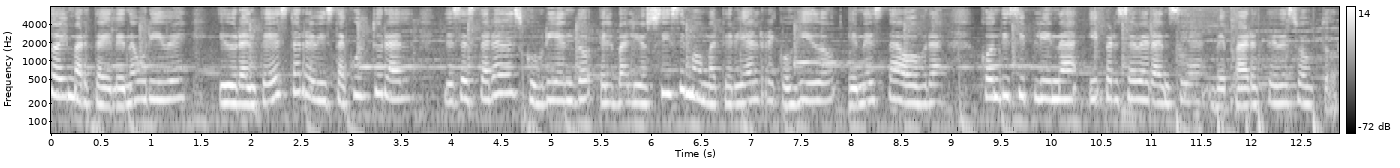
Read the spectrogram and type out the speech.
Soy Marta Elena Uribe y durante esta revista cultural les estaré descubriendo el valiosísimo material recogido en esta obra con disciplina y perseverancia de parte de su autor.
